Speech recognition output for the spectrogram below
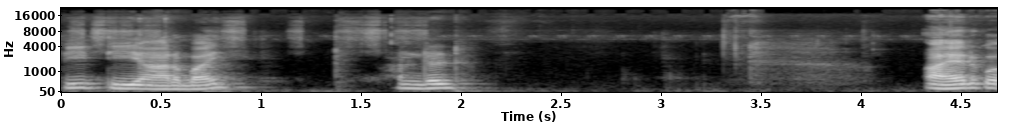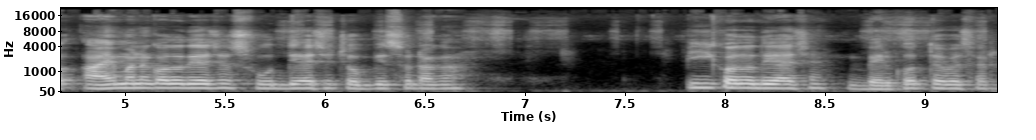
পিটিআর বাই হান্ড্রেড আয়ের আয় মানে কত দেওয়া আছে সুদ দেওয়া আছে চব্বিশশো টাকা। পি কত দেওয়া আছে বের করতে হবে স্যার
